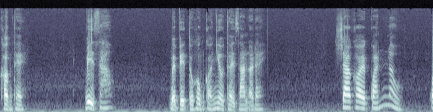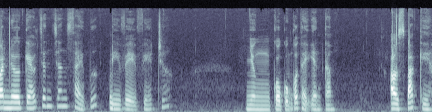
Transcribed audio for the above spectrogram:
Không thể. Vì sao? Bởi vì tôi không có nhiều thời gian ở đây. Ra khỏi quán lầu, quan nơ kéo chân chân xài bước đi về phía trước. Nhưng cô cũng có thể yên tâm. Ông kia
